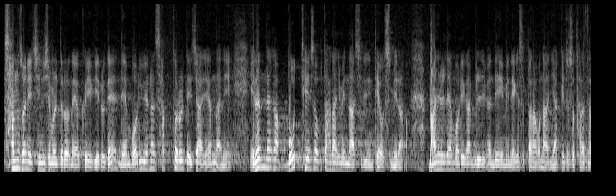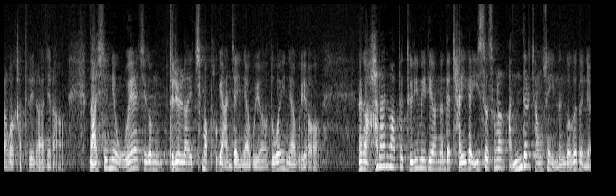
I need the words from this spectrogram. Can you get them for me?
삼손이 진심을 드러내어 그에게 이르되 내 머리 위에는 삭도를 대지 아니었나니 이는 내가 모태에서부터 하나님의 나시린이 되었습니다. 만일 내 머리가 밀리면 내 힘이 내게서 떠나고 나는 약해져서 다른 사람과 같으리라 아니라 나시린이 왜 지금 드릴라의 치마폭에 앉아 있냐고요? 누워 있냐고요? 그러니까 하나님 앞에 드림이 되었는데 자기가 있어서는 안 될 장소에 있는 거거든요.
